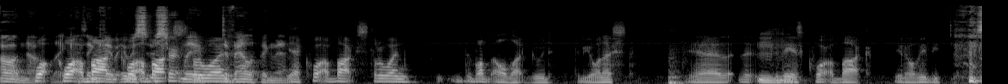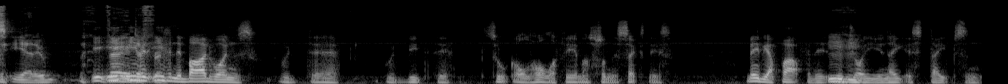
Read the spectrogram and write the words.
Oh no! Qu- like, quarterback, it was, it was certainly throwing, developing then. Yeah, quarterbacks throwing they weren't all that good, to be honest. Yeah, the, mm-hmm. today's quarterback, you know, maybe yeah, even even the bad ones would uh, would beat the so-called Hall of Famers from the '60s. Maybe apart from the, mm-hmm. the Johnny Unitas types and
